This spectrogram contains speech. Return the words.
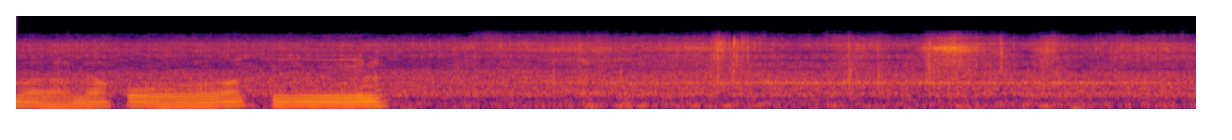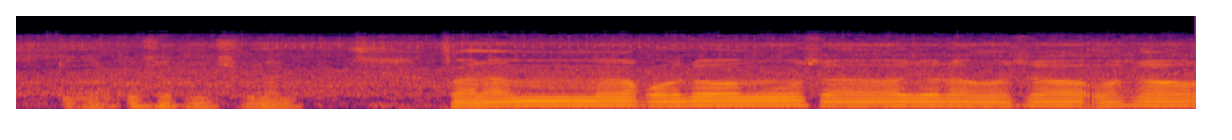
ما نقول وكيل. فلما قضى موسى أجل وسار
